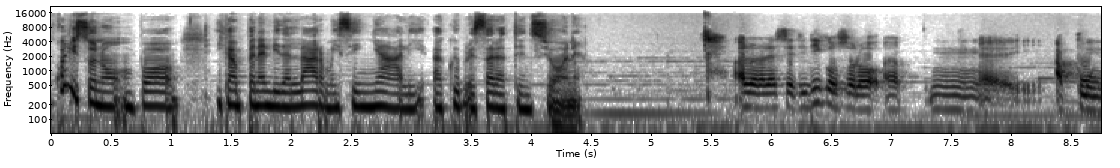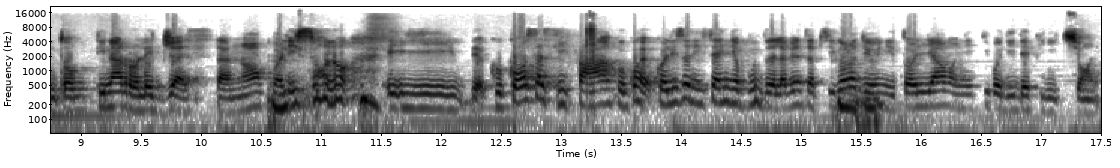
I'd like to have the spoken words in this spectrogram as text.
Quali sono un po' i campanelli d'allarme, i segnali a cui prestare attenzione? Allora Alessia ti dico solo eh, mh, mm, eh, appunto, ti narro le gesta, no? quali sono i, cosa si fa, quali sono i segni appunto della violenza psicologica, mm-hmm. quindi togliamo ogni tipo di definizioni.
